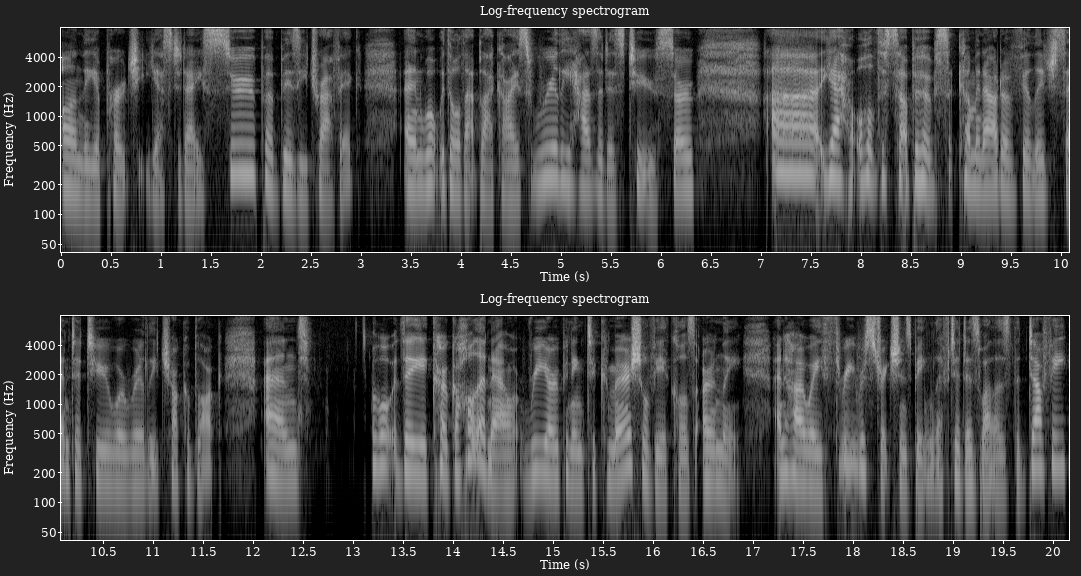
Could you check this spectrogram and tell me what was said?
on the approach yesterday. Super busy traffic. And what with all that black ice, really hazardous too. So, uh, yeah, all the suburbs coming out of village center Centre 2 were really chock a block. And the Coquihalla now reopening to commercial vehicles only, and Highway 3 restrictions being lifted, as well as the Duffy.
